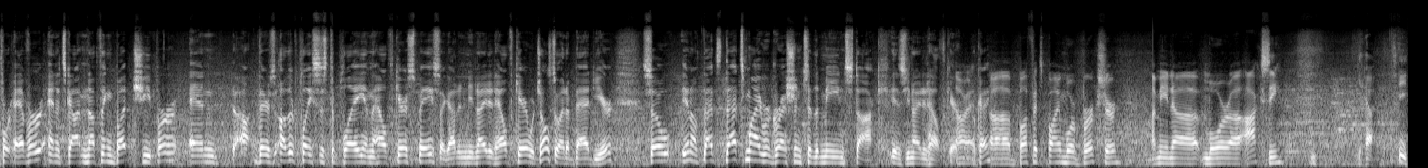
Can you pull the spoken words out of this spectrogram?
forever, and it's gotten nothing but cheaper, and uh, there's other places to play in the healthcare space. I got in United Healthcare, which also had a bad year. So, you know, that's that's my regression to the mean stock is United Healthcare. All right. Okay. Uh, Buffett's buying more Berkshire. I mean, uh, more uh, Oxy. Yeah.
